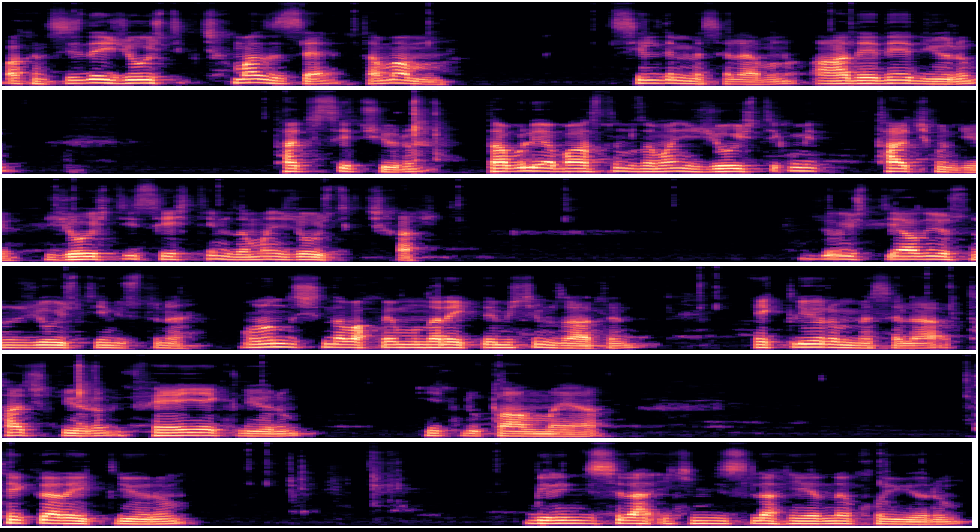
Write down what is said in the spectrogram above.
Bakın sizde joystick çıkmaz ise tamam mı? Sildim mesela bunu. ADD diyorum. Touch seçiyorum. W'ye bastığım zaman joystick mi touch mı diyor. Joystick'i seçtiğim zaman joystick çıkar. Joystick'i alıyorsunuz joystick'in üstüne. Onun dışında bak ben bunları eklemişim zaten. Ekliyorum mesela. Touch diyorum. F'yi ekliyorum. İlk loot almaya. Tekrar ekliyorum. Birinci silah, ikinci silah yerine koyuyorum.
